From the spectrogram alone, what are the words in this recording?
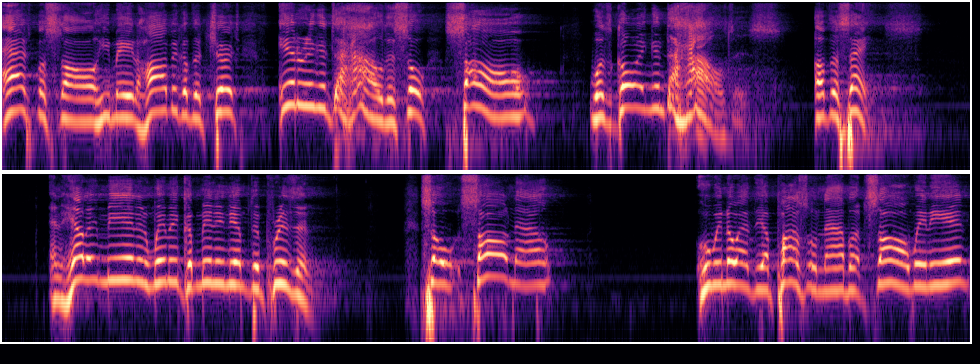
As for Saul, he made havoc of the church, entering into houses. So Saul was going into houses of the saints and hailing men and women, committing them to prison. So Saul now, who we know as the apostle now, but Saul went in,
